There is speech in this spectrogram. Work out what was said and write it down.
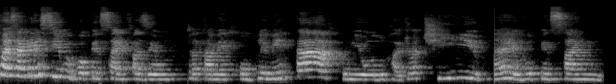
mais agressivo, eu vou pensar em fazer um tratamento complementar com iodo radioativo, né? Eu vou pensar em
